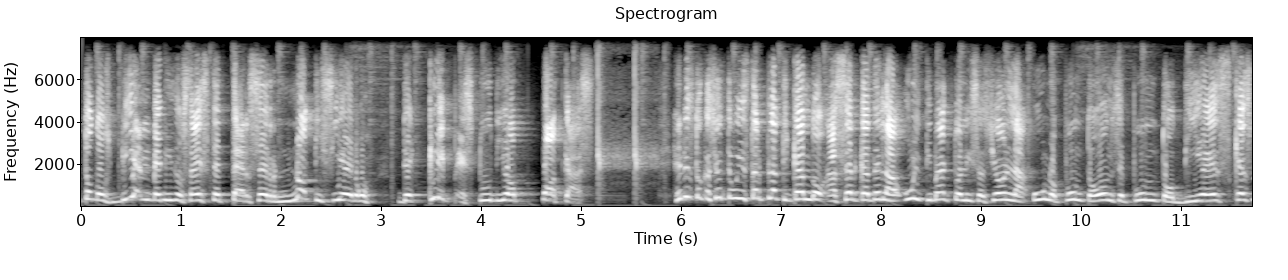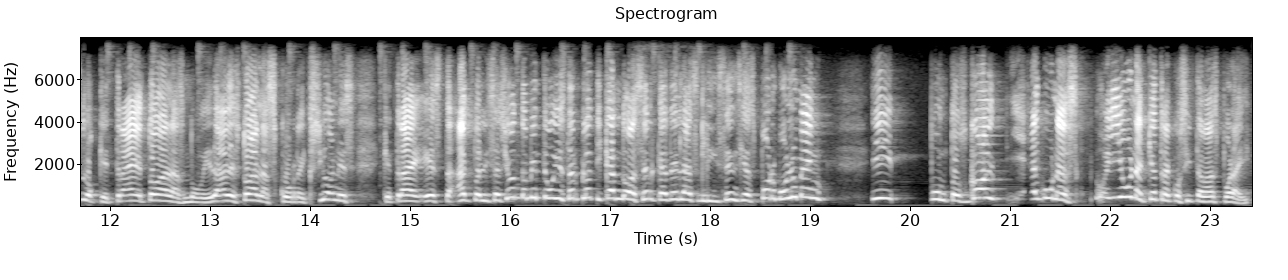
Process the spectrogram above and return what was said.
todos bienvenidos a este tercer noticiero de Clip Studio Podcast. En esta ocasión te voy a estar platicando acerca de la última actualización, la 1.11.10, que es lo que trae todas las novedades, todas las correcciones que trae esta actualización. También te voy a estar platicando acerca de las licencias por volumen y puntos gold y algunas y una que otra cosita más por ahí.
